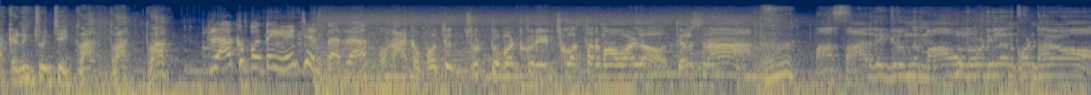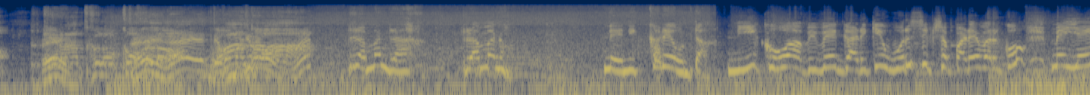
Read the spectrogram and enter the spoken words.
అక్కడి నుంచి వచ్చి రా రా రా. రాకపోతే ఏం చేస్తారా? రాకపోతే చుట్టూ పట్టుకుని ఇచ్చుకొస్తారు మా వాళ్ళు. తెలుసునా? మా సార్ దగ్గర ఉంది మామూలు రోడీలు అనుకుంటామేమో. రమన్ రా రమను. నేను ఇక్కడే ఉంటా. నీకు ఆ వివేక్ గాడికి ఉరి శిక్ష పడే వరకు మే ఏ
